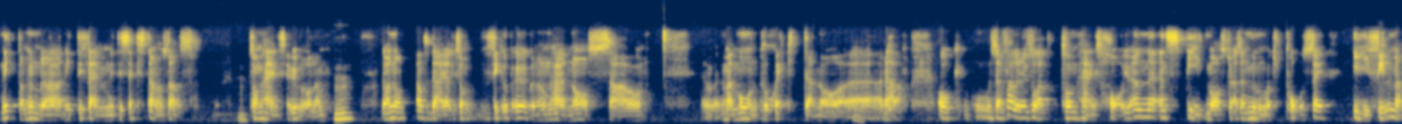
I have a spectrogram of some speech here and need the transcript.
1995-96 där någonstans. Tom Hanks i huvudrollen. Det var någonstans där jag liksom fick upp ögonen om det här NASA och de här månprojekten och eh, det här. Och sen faller det ju så att Tom Hanks har ju en, en Speedmaster, alltså en Moonwatch, på sig i filmen.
